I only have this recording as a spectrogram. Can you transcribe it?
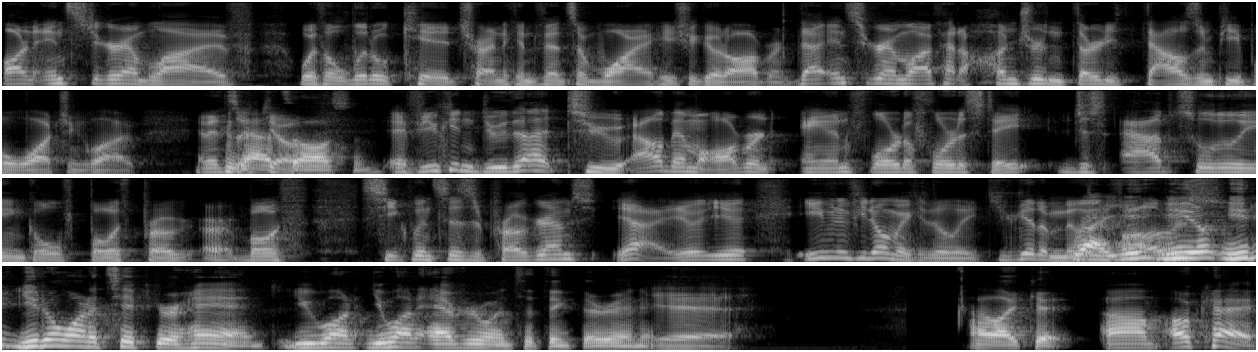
on Instagram Live with a little kid trying to convince him why he should go to Auburn. That Instagram Live had 130,000 people watching live. And it's That's like, yo, awesome. If you can do that to Alabama, Auburn, and Florida, Florida State, just absolutely engulf both pro or both sequences of programs. Yeah, you, you even if you don't make it to the league, you get a million right, followers. You, you don't you, you don't want to tip your hand. You want you want everyone to think they're in it. Yeah, I like it. Um, okay,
